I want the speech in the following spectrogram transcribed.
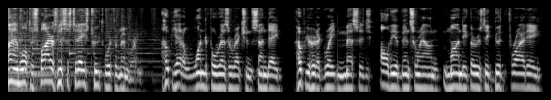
Hi, I'm Walter Spires, and this is today's Truth Worth Remembering. I hope you had a wonderful Resurrection Sunday. I hope you heard a great message, all the events around Maundy, Thursday, Good Friday,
